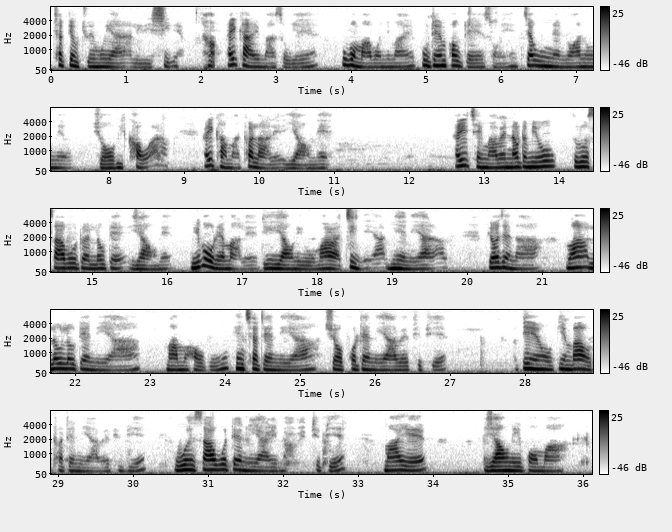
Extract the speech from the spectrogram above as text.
ချက်ပြုတ်ကျွေးမွေးရတာလေးတွေရှိတယ်ဟုတ်အဲ့ခါတွေမှာဆိုလဲဥပမာပေါ့ညီမရေပူတင်းဖုတ်တယ်ဆိုရင်ကြက်ဥနဲ့နွားနိုးနဲ့ရောပြီးခောက်ရတာအဲ့ဒီခါမှာထွက်လာတဲ့အယောင်နဲ့အဲ့ဒီအချိန်မှာပဲနောက်တစ်မျိုးသူတို့စားဖို့အတွက်လုပ်တဲ့အယောင်နဲ့ မိဖို့ထဲမှာလည်းဒီအယောင်တွေကိုမကကြည့်နေရမြင်နေရတာပြောချင်တာကမအလုပ်လုပ်တဲ့နေရာမမဟုတ်ဘူးဟင်းချက်တဲ့နေရာရှော့ဖော့တဲ့နေရာပဲဖြစ်ဖြစ်အပြင်ကိုပြင်ပကိုထွက်တဲ့နေရာပဲဖြစ်ဖြစ်ဝယ်စားဝတ်တဲ့နေရာတွေမှာပဲဖြစ်ဖြစ်မရဲ့အယောင်တွေပေါ်မှာ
